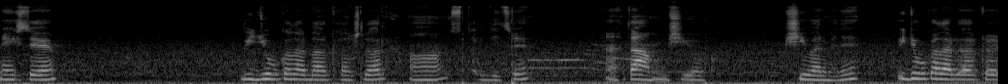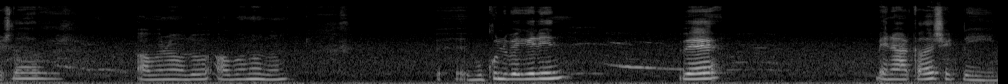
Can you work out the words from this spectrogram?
Neyse. Video bu kadardı arkadaşlar. Aha stardiyeti. Heh tamam bir şey yok. Bir şey vermedi. Video bu kadardı arkadaşlar. Abone olun, abone olun. Ee, bu kulübe gelin ve beni arkadaş ekleyin.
